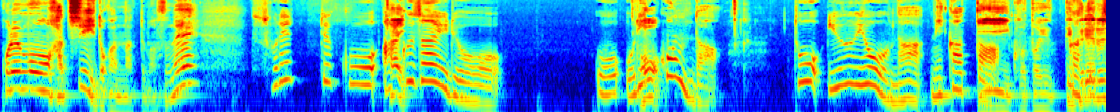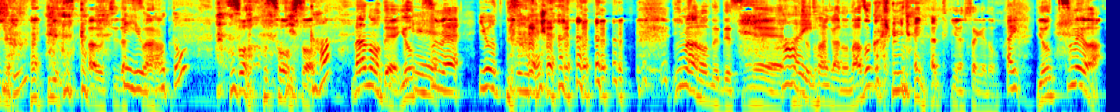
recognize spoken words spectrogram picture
これも8位とかになってますね。それってこう、悪材料を織り込んだ、というような見方。いいこと言ってくれるじゃないですか、内田さん。っていうこと？そうそうそう。なので、四つ目。四、つ目。今のでですね、はい、ちょっとなんかあの、謎かけみたいになってきましたけど、はい、四つ目は、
